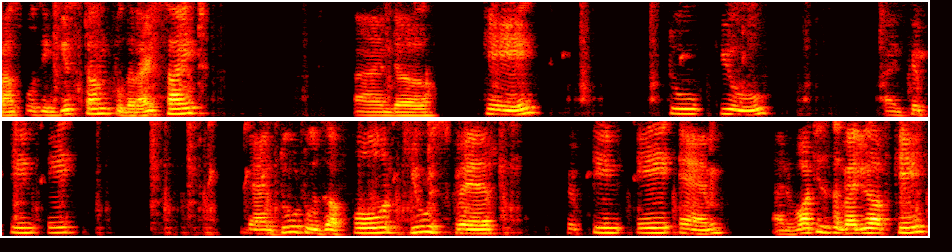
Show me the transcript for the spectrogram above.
transposing this term to the right side. And uh, k 2q and 15a then 2 to the 4 q square 15 am and what is the value of k?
